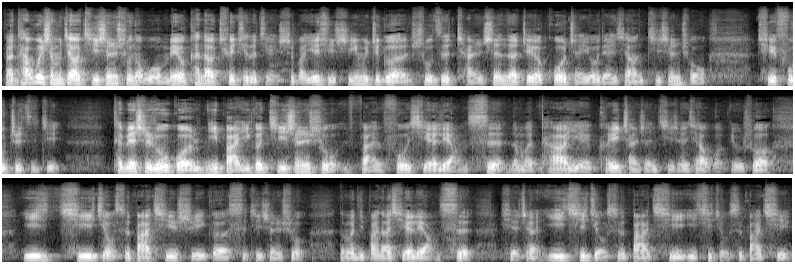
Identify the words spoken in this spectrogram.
那它为什么叫寄生数呢？我没有看到确切的解释吧。也许是因为这个数字产生的这个过程有点像寄生虫去复制自己。特别是如果你把一个寄生数反复写两次，那么它也可以产生寄生效果。比如说，一七九四八七是一个四寄生数，那么你把它写两次，写成一七九四八七一七九四八七，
